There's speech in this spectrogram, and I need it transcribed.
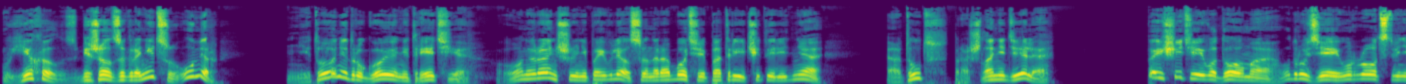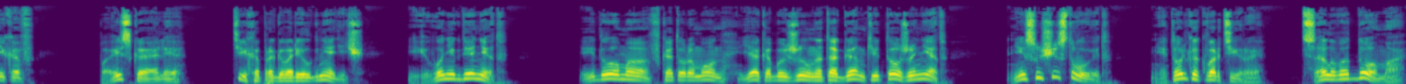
Уехал, сбежал за границу, умер? Ни то, ни другое, ни третье. Он и раньше не появлялся на работе по три-четыре дня, а тут прошла неделя. Поищите его дома, у друзей, у родственников. — Поискали, — тихо проговорил Гнедич. — Его нигде нет. И дома, в котором он якобы жил на Таганке, тоже нет. Не существует. Не только квартиры, целого дома.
